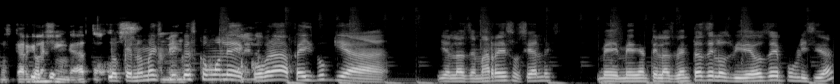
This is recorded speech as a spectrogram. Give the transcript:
nos cargue la chingada todos. Lo que no me explico es cómo le cobra a Facebook y a, y a las demás redes sociales mediante las ventas de los videos de publicidad.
